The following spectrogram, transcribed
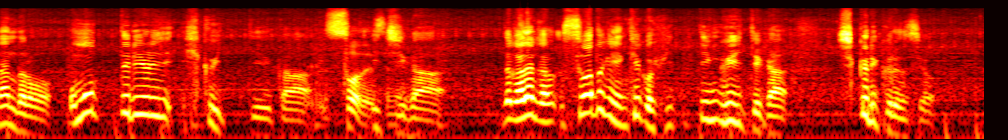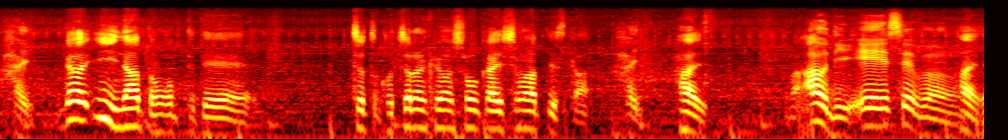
なんだろう思ってるより低いっていうか位そうです、ね、置が。だからなんか座った時に結構フィッティングいいっていうかしっくりくるんですよ。はい。がいいなと思っててちょっとこちらの車を紹介してもらっていいですか？はい。はい。まあアウディ A7、はい。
